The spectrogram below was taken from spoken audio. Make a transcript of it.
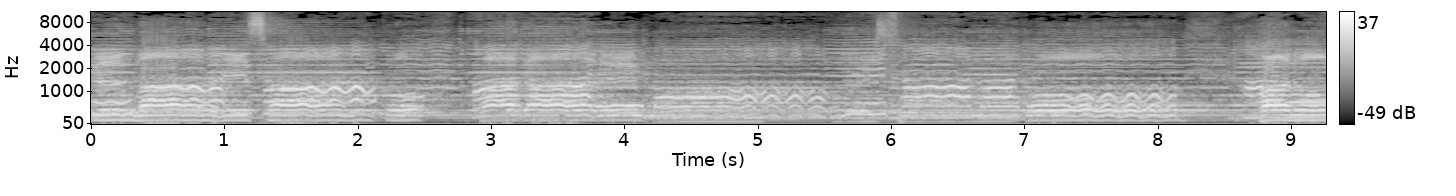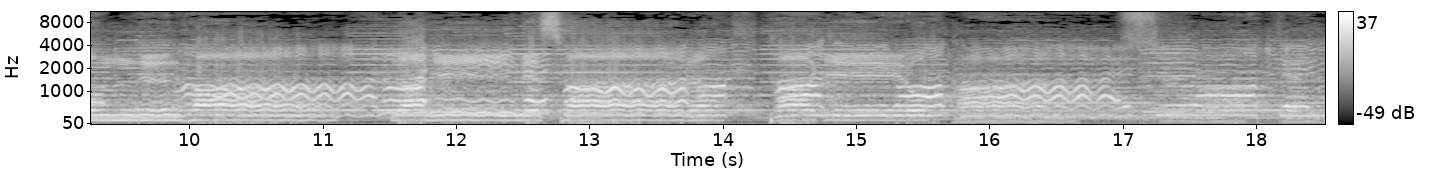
두루마리 삼고 바다를 마음을 삼아도 한없는 하나님의 사랑 다 기록할 수 없겠네.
